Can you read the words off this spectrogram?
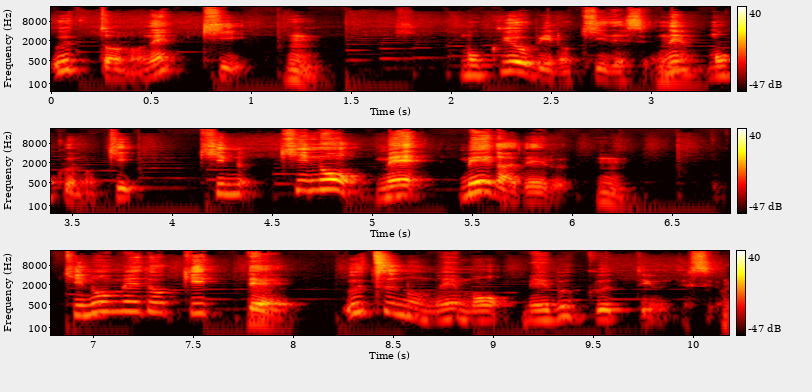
ウッドのね木、うん。木曜日の木ですよね、う木の木。木の木の芽芽が出る、うん。木の芽時って、うつの芽も芽吹くっていうんですよ。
